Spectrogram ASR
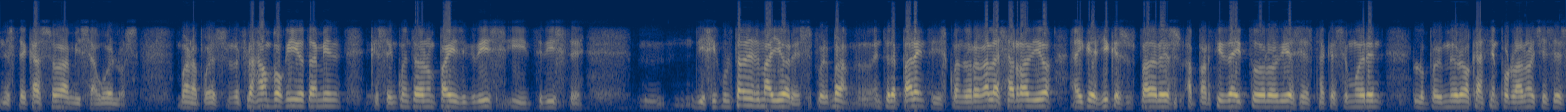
este caso a mis abuelos. Bueno, pues refleja un poquillo también que se encuentra en un país gris y triste. Dificultades mayores, pues bueno, entre paréntesis, cuando regala esa radio hay que decir que sus padres a partir de ahí todos los días y hasta que se mueren, lo primero que hacen por las noches es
